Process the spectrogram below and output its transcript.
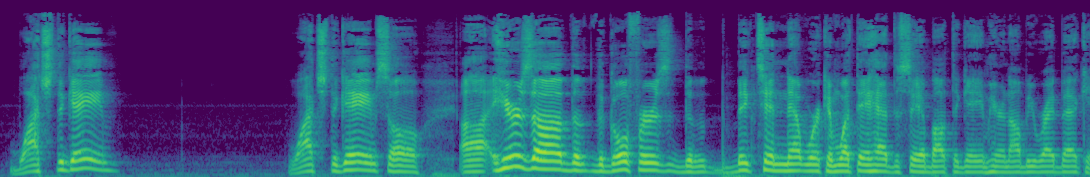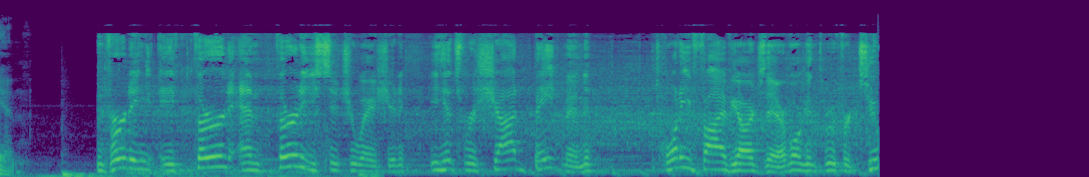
Watch the game watch the game. So uh, here's uh, the the Gophers, the, the Big Ten Network, and what they had to say about the game here, and I'll be right back in. Converting a third and 30 situation. He hits Rashad Bateman, 25 yards there. Morgan threw for two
